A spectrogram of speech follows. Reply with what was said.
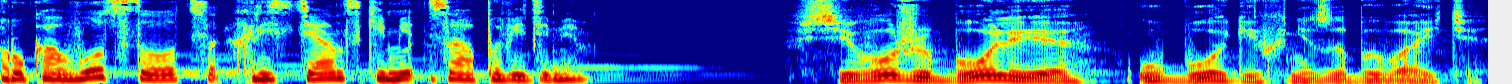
руководствоваться христианскими заповедями. Всего же более убогих не забывайте.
